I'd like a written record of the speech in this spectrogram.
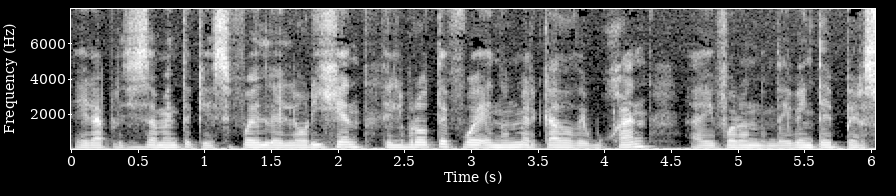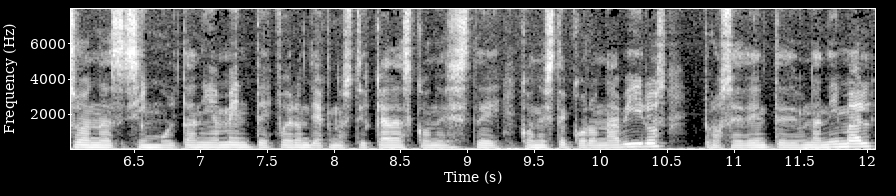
era precisamente que fue el, origen del brote fue en un mercado de Wuhan, ahí fueron donde 20 personas simultáneamente fueron diagnosticadas con este con este coronavirus procedente de un animal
